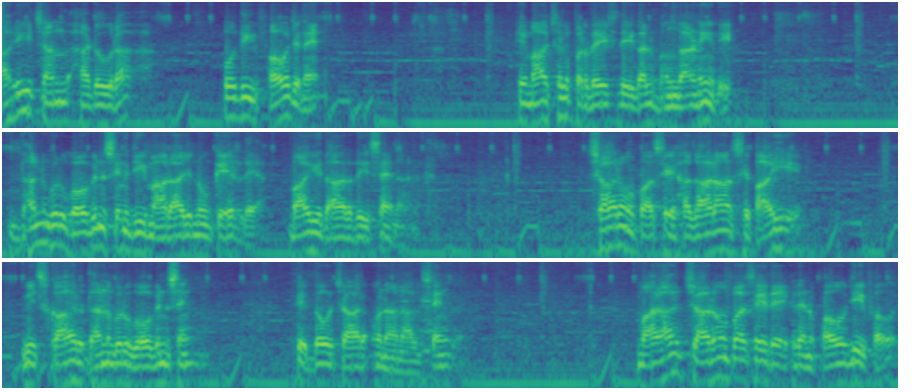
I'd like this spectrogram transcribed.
ਹਰੀ ਚੰਦ ਹਡੂਰਾ, ਉਹਦੀ ਫੌਜ ਨੇ ਹਿਮਾਚਲ ਪ੍ਰਦੇਸ਼ ਦੀ ਗੱਲ ਭੰਗਾਣੀ ਦੀ। ਧੰਨ ਗੁਰੂ ਗੋਬਿੰਦ ਸਿੰਘ ਜੀ ਮਹਾਰਾਜ ਨੂੰ ਘੇਰ ਲਿਆ, ਬਾਈਦਾਰ ਦੀ ਸੈਨਾ ਨੇ ਚਾਰੋਂ ਪਾਸੇ ਹਜ਼ਾਰਾਂ ਸਿਪਾਹੀ, ਵਿਚਕਾਰ ਧੰਨ ਗੁਰੂ ਗੋਬਿੰਦ ਸਿੰਘ ਤੇ ਦੋ ਚਾਰ ਉਹਨਾਂ ਨਾਲ ਸਿੰਘ। ਮਹਾਰਾਜ ਚਾਰੋਂ ਪਾਸੇ ਦੇਖਦੇ ਨੇ, ਫੌਜ ਹੀ ਫੌਜ।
